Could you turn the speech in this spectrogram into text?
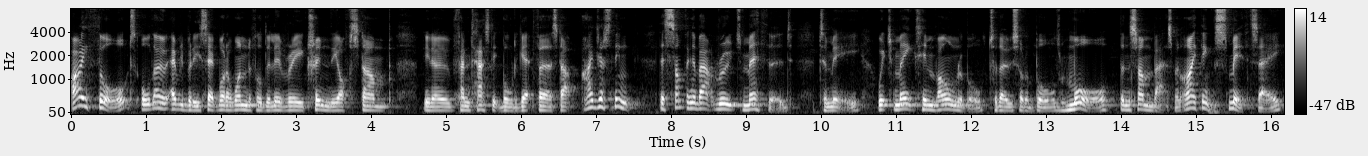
I thought, although everybody said what a wonderful delivery, trimmed the off stump, you know, fantastic ball to get first up, I just think there's something about Root's method to me, which makes him vulnerable to those sort of balls more than some batsmen. I think Smith, say,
